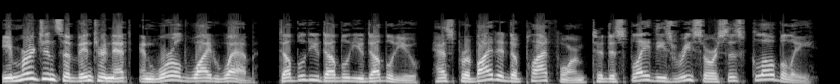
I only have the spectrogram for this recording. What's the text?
Emergence of Internet and World Wide Web WWW has provided a platform to display these resources globally.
